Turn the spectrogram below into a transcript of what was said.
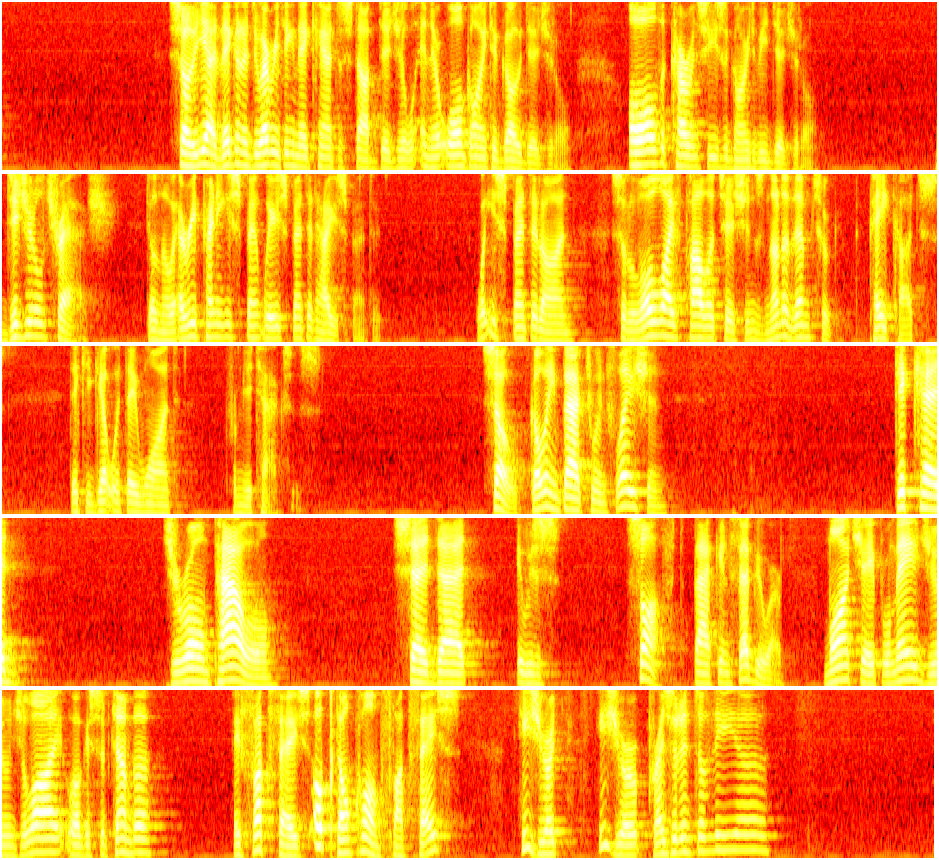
So, yeah, they're going to do everything they can to stop digital, and they're all going to go digital. All the currencies are going to be digital. Digital trash. They'll know every penny you spent, where you spent it, how you spent it, what you spent it on. So the low life politicians, none of them took pay cuts. They could get what they want from your taxes. So, going back to inflation, dickhead Jerome Powell said that it was soft back in February. March, April, May, June, July, August, September. Hey, fuckface. Oh, don't call him fuckface. He's your, he's your president of the, uh,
